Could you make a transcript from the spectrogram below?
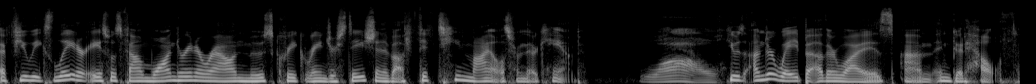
A few weeks later, Ace was found wandering around Moose Creek Ranger Station about 15 miles from their camp. Wow. He was underweight, but otherwise um, in good health.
